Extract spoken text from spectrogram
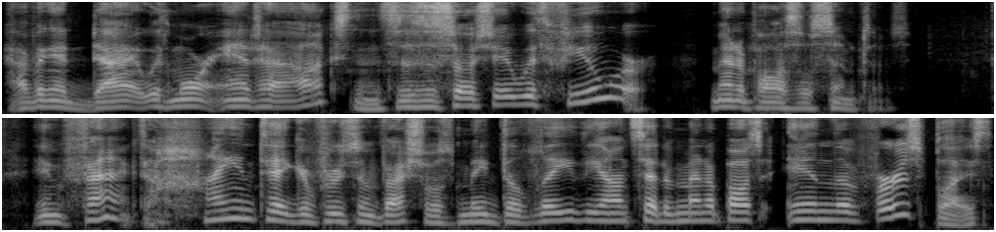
having a diet with more antioxidants is associated with fewer menopausal symptoms. In fact, a high intake of fruits and vegetables may delay the onset of menopause in the first place,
